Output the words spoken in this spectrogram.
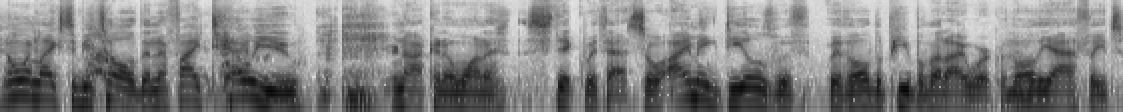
no one likes to be told, and if I tell you, you're not going to want to stick with that. So I make deals with with all the people that I work with, all the athletes.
